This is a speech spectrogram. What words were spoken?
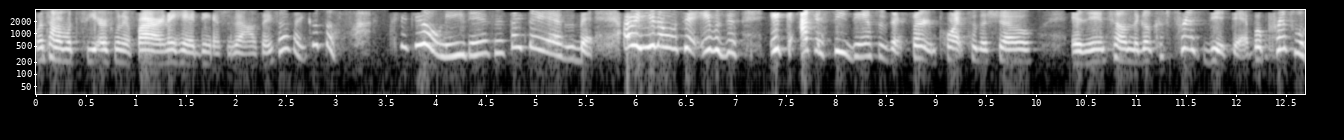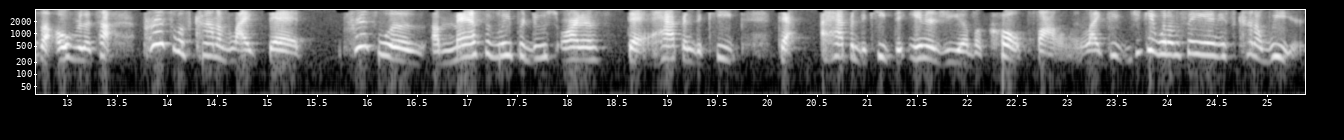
one time I went to see Earth, Wind and Fire and they had dancers on stage. So I was like, what the fuck? You don't need dancers. Take their asses back. I mean, you know what I'm saying? It was just, it. I could see dancers at certain parts of the show and then tell them to go. Because Prince did that. But Prince was an over-the-top. Prince was kind of like that. Prince was a massively produced artist that happened to keep that happened to keep the energy of a cult following. Like, you, you get what I'm saying? It's kind of weird.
